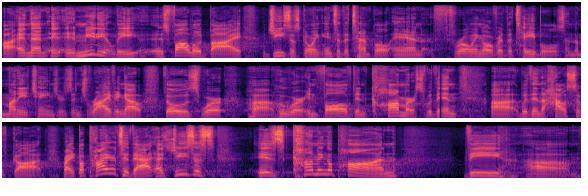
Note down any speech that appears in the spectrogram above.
Uh, and then it immediately is followed by Jesus going into the temple and throwing over the tables and the money changers and driving out those were, uh, who were involved in commerce within uh, within the house of God, right? But prior to that, as Jesus is coming upon the, um,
